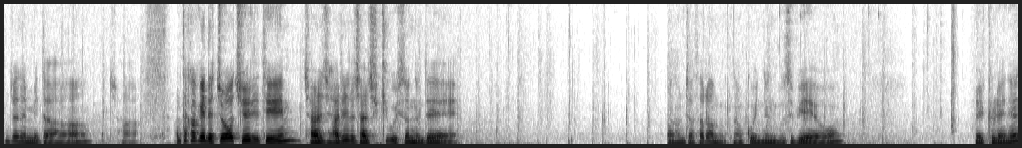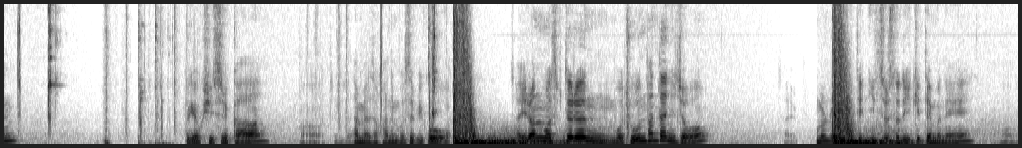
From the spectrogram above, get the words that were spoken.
한 잔입니다. 자 안타깝게 됐죠? GL 팀. 잘, 자리를 잘 지키고 있었는데. 혼자 살아남고 있는 모습이에요. 레이클레는 그게 혹시 있을까? 어, 하면서 가는 모습이고. 자 이런 모습들은 뭐 좋은 판단이죠. 물론 있을 수도 있기 때문에 어,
